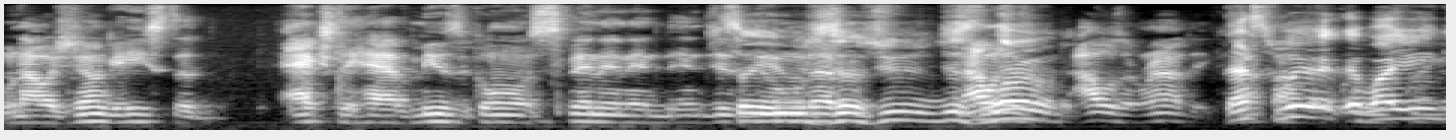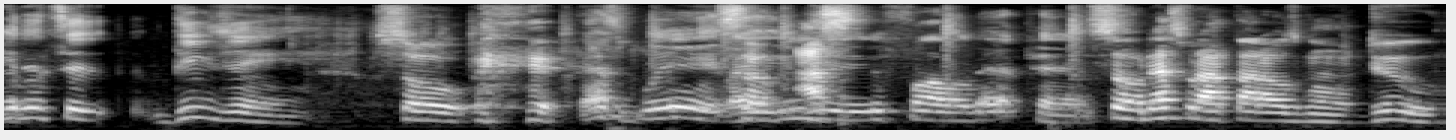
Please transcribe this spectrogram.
when I was younger, he used to actually have music on, spinning, and, and just So doing you was just you just I was learned. I was around it. That's thought it was weird. cool Why you didn't get into DJing? So, That's weird. Like So, you I- to follow that path. so that's what I thought I was gonna do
